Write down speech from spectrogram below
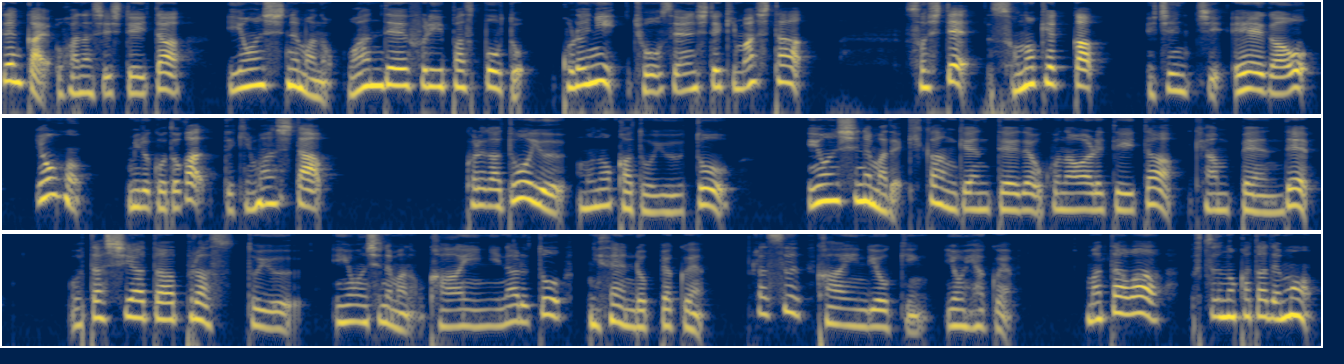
前回お話ししていたイオンシネマのワンデーフリーパスポート、これに挑戦してきました。そしてその結果、1日映画を4本見ることができました。これがどういうものかというと、イオンシネマで期間限定で行われていたキャンペーンで、私シアタープラスというイオンシネマの会員になると2600円、プラス会員料金400円。または普通の方でも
